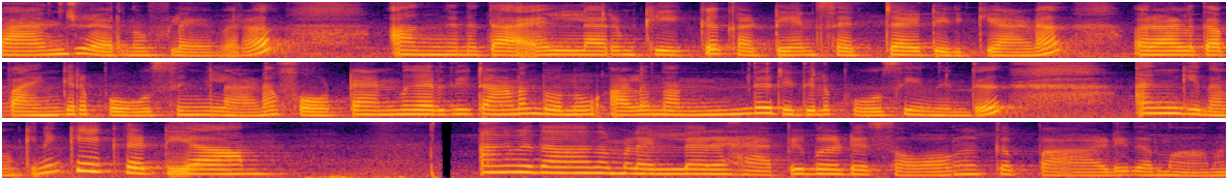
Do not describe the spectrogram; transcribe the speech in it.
വാഞ്ചോ ആയിരുന്നു ഫ്ലേവർ അങ്ങനത്തെ എല്ലാവരും കേക്ക് കട്ട് ചെയ്യാൻ സെറ്റായിട്ടിരിക്കുകയാണ് ഒരാളിതാ ഭയങ്കര പോസിങ്ങിലാണ് ഫോട്ടോ ആണെന്ന് കരുതിയിട്ടാണെന്ന് തോന്നുന്നു. ആൾ നല്ല രീതിയിൽ പോസ് ചെയ്യുന്നുണ്ട്. എങ്കിൽ നമുക്കിനി കേക്ക് കട്ട് ചെയ്യാം. അങ്ങനെ ഇതാ നമ്മളെല്ലാവരും ഹാപ്പി ബർത്ത്ഡേ സോങ് ഒക്കെ പാടി മാമ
